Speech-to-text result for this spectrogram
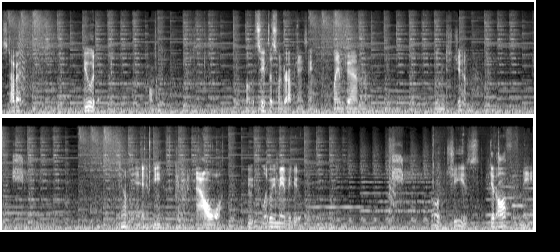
Stop it. Dude. Oh my. Well, let's see if this one dropped anything. Flame gem. Gem. Don't hit me. Ow. Dude, look what you made me do. Oh, jeez. Get off of me.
